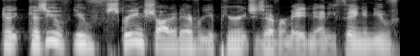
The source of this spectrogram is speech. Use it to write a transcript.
because you've you've screenshotted every appearance he's ever made in anything, and you've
